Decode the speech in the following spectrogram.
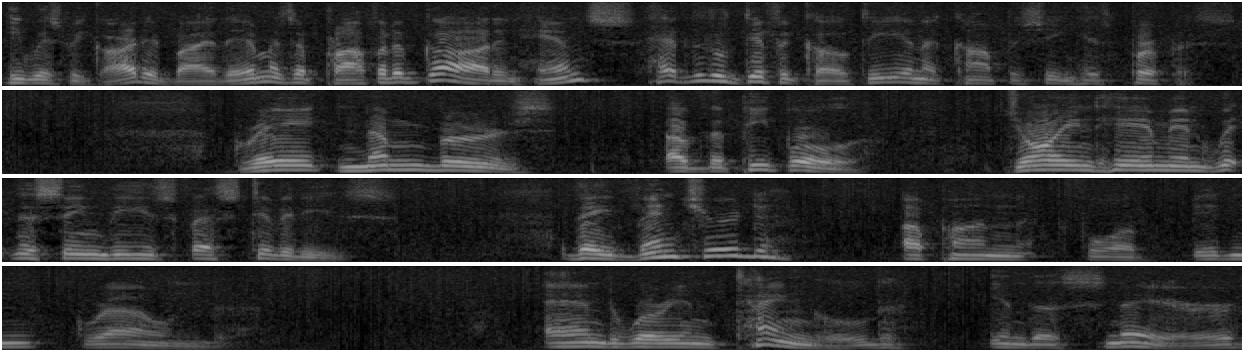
He was regarded by them as a prophet of God and hence had little difficulty in accomplishing his purpose. Great numbers of the people joined him in witnessing these festivities. They ventured upon forbidden ground and were entangled in the snare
